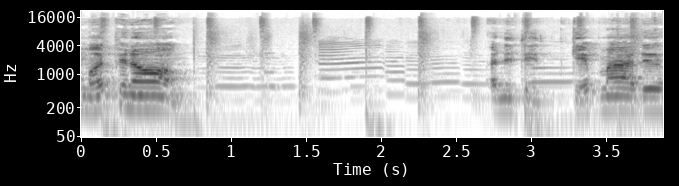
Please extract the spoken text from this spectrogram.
เมิร์ดพี่น้อง อันนี้ติดเก็บมาเด้อ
